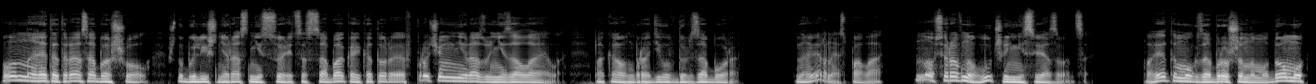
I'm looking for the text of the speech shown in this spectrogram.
он на этот раз обошел, чтобы лишний раз не ссориться с собакой, которая, впрочем, ни разу не залаяла, пока он бродил вдоль забора. Наверное, спала, но все равно лучше не связываться. Поэтому к заброшенному дому,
